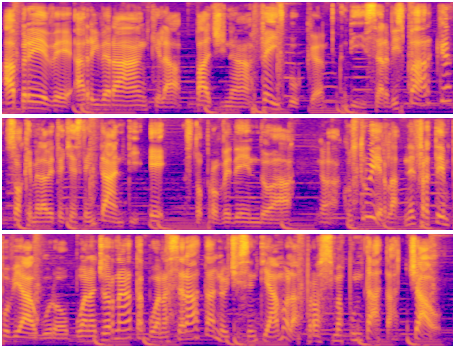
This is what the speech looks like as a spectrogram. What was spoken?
A breve arriverà anche la pagina Facebook di Service Park. So che me l'avete chiesta in tanti e sto provvedendo a a costruirla. Nel frattempo vi auguro buona giornata, buona serata, noi ci sentiamo alla prossima puntata. Ciao!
